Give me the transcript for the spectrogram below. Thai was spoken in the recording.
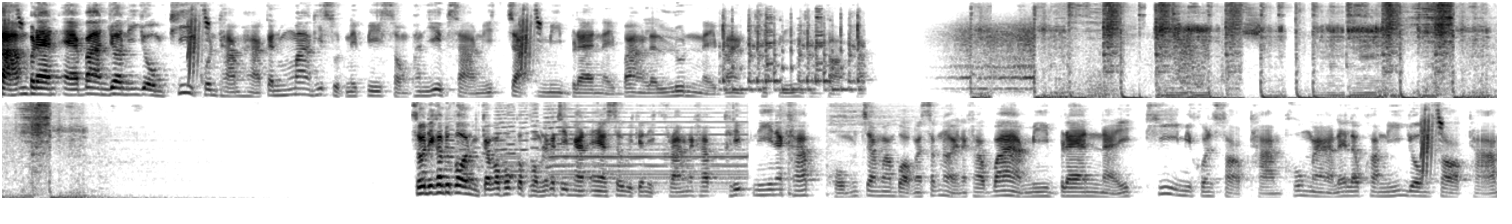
3 แบรนด์แอร์บ้านยอดนิยมที่คนถามหากันมากที่สุดในปี 2023 นี้จะมีแบรนด์ไหนบ้างและรุ่นไหนบ้างคลิปนี้มีคำตอบครับ สวัสดีครับทุกคนกลับมาพบกับผมและก็ทีมงาน Air Service กันอีกครั้งนะครับ คลิปนี้นะครับ ผมจะมาบอกกันสักหน่อยนะครับ ว่ามีแบรนด์ไหนที่มีคนสอบถามเข้ามาได้รับความนิยมสอบถาม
